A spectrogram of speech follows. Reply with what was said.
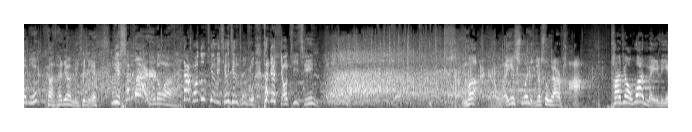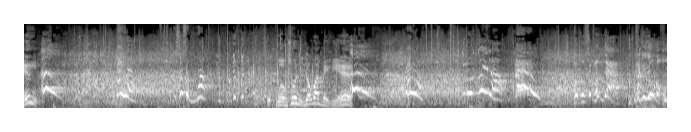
叫万美林。啊他叫李麒麟，你什么耳朵啊？大伙都听得清清楚楚，他叫小提琴。什么耳朵？我一说你就顺杆爬。他叫万美林，大爷，你说什么呢？我说你叫万美林，大爷，你蒙对了。他不是蒙的，他是用了洪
